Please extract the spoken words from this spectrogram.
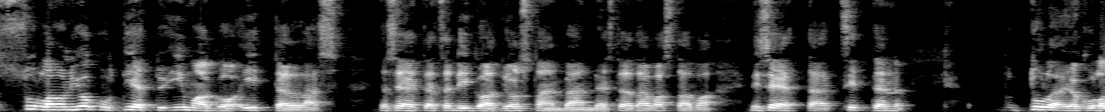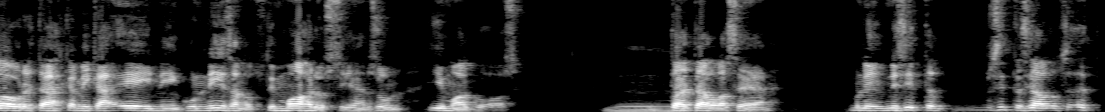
sulla on joku tietty imago itselläs, ja se, että, että sä digaat jostain bändeistä tai vastaavaa, niin se, että, että sitten tulee joku Lauri Tähkä, mikä ei niin, kuin niin sanotusti mahdu siihen sun imagoos. Mm. Tai tällaiseen. Niin, niin sitten, sitten siellä, että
